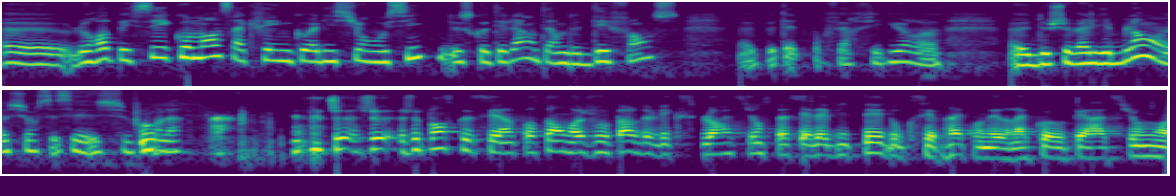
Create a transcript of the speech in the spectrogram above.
Euh, L'Europe essaie, commence à créer une coalition aussi de ce côté-là en termes de défense peut-être pour faire figure de chevalier blanc sur ce, point-là. Je, pense que c'est important. Moi, je vous parle de l'exploration spatiale habitée, donc c'est vrai qu'on est dans la coopération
